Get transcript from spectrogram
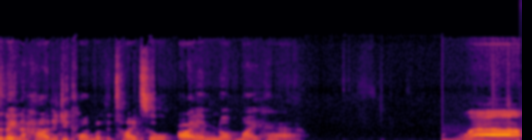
Delana, how did you come up with the title, I Am Not My Hair? Well,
